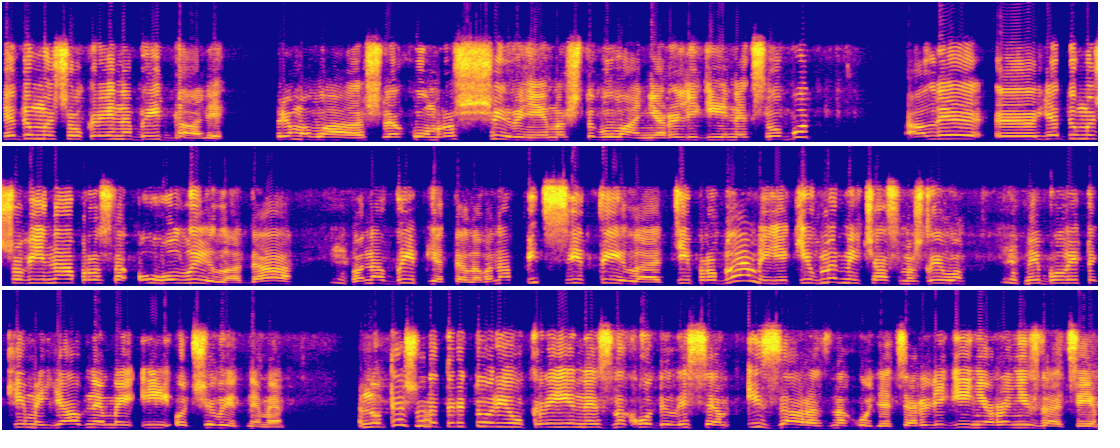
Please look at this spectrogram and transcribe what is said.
я думаю, що Україна би і далі прямувала шляхом розширення і масштабування релігійних свобод. Але е, я думаю, що війна просто оголила, да? вона вип'ятила, вона підсвітила ті проблеми, які в мирний час, можливо, не були такими явними і очевидними. Ну, те, що на території України знаходилися і зараз знаходяться релігійні організації,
